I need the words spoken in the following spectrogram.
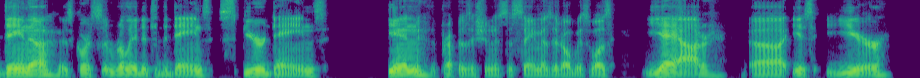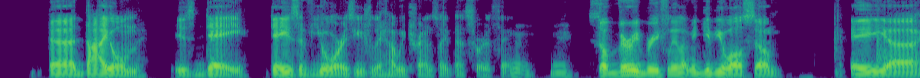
Dana is, of course, related to the Danes, spear Danes. In, the preposition is the same as it always was. Yar uh, is year. Uh, Diom is day. Days of yore is usually how we translate that sort of thing. Mm-hmm. So, very briefly, let me give you also a uh,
